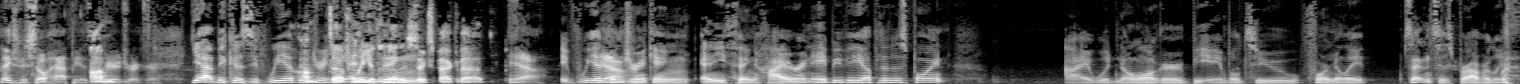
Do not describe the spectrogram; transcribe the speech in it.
Makes me so happy as a I'm- beer drinker. Yeah, because if we had been I'm drinking definitely getting anything, another six pack of that. Yeah. if we had Yeah. been drinking anything higher in ABV up to this point, I would no longer be able to formulate sentences properly.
